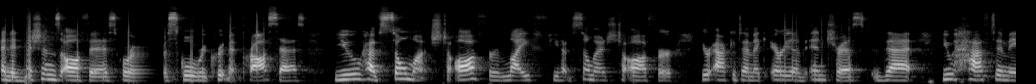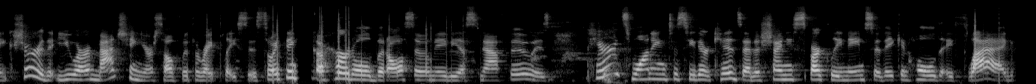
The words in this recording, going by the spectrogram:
an admissions office or a school recruitment process. You have so much to offer life, you have so much to offer your academic area of interest that you have to make sure that you are matching yourself with the right places. So I think a hurdle, but also maybe a snafu, is parents wanting to see their kids at a shiny, sparkly name so they can hold a flag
